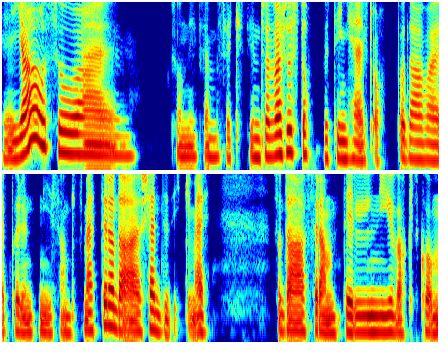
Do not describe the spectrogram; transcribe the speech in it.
ja, og så sånn i 65-30 så stoppet ting helt opp, og da var jeg på rundt 9 centimeter, og da skjedde det ikke mer. Så da fram til ny vakt kom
